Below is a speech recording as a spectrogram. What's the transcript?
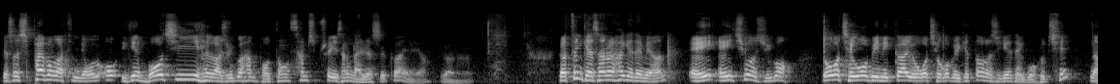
그래서 18번 같은 경우는 어 이게 뭐지 해가지고 한 보통 30초 이상 날렸을 거예요. 이거는. 여튼 계산을 하게 되면 A, A 지워지고 요거 제곱이니까 요거 제곱 이렇게 떨어지게 되고 그렇지? 네.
